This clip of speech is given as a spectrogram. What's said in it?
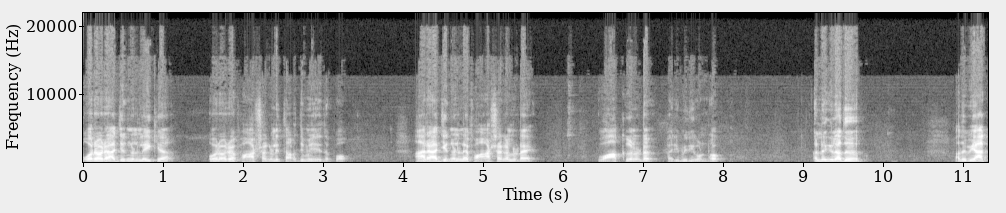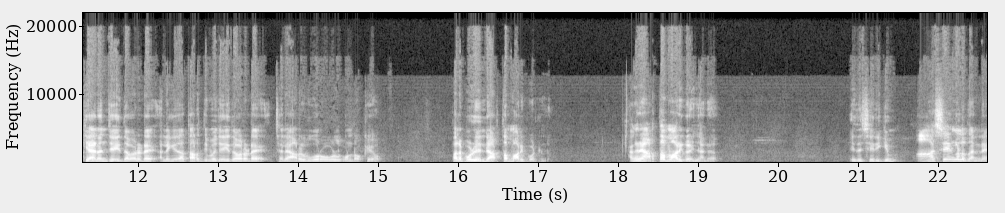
ഓരോ രാജ്യങ്ങളിലേക്ക് ഓരോരോ ഭാഷകളിൽ തർജമ ചെയ്തപ്പോൾ ആ രാജ്യങ്ങളിലെ ഭാഷകളുടെ വാക്കുകളുടെ പരിമിതി കൊണ്ടോ അല്ലെങ്കിൽ അത് അത് വ്യാഖ്യാനം ചെയ്തവരുടെ അല്ലെങ്കിൽ ആ തർജമ ചെയ്തവരുടെ ചില അറിവുകുറവുകൾ കൊണ്ടൊക്കെയോ പലപ്പോഴും ഇതിന്റെ അർത്ഥം മാറിപ്പോയിട്ടുണ്ട്. അങ്ങനെ അർത്ഥം മാറിക്കഴിഞ്ഞാൽ ഇത് ശരിക്കും ആശയങ്ങൾ തന്നെ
